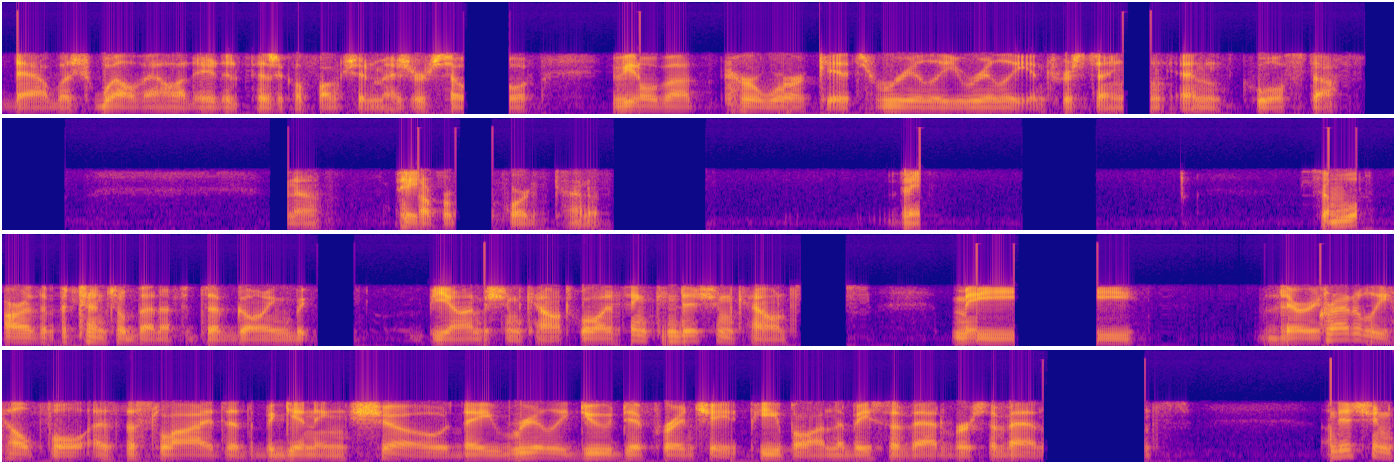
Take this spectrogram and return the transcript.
established, well-validated physical function measures. So if you know about her work, it's really, really interesting and cool stuff. Know, self-reported kind of. So what are the potential benefits of going beyond condition count? Well, I think condition counts may be they're incredibly helpful, as the slides at the beginning showed. They really do differentiate people on the basis of adverse events. Condition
